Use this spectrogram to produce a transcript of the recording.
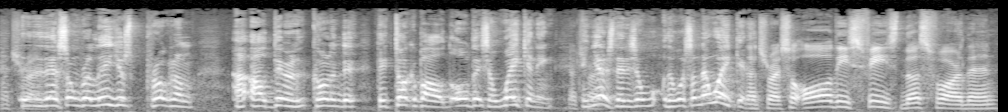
That's right. There's some religious program uh, out there calling the. They talk about all this awakening. That's and right. yes, there is a there was an awakening. That's right. So all these feasts thus far, then,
